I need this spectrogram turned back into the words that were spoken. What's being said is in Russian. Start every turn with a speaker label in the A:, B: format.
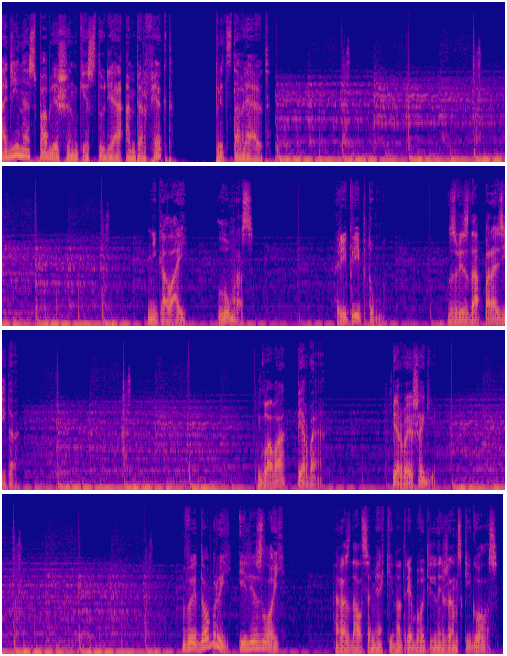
A: 1С паблишинг и студия Amperfect представляют.
B: Николай Лумрас Рекриптум Звезда паразита. Глава первая. Первые шаги.
C: «Вы добрый или злой?»
B: — раздался мягкий, но требовательный женский голос.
